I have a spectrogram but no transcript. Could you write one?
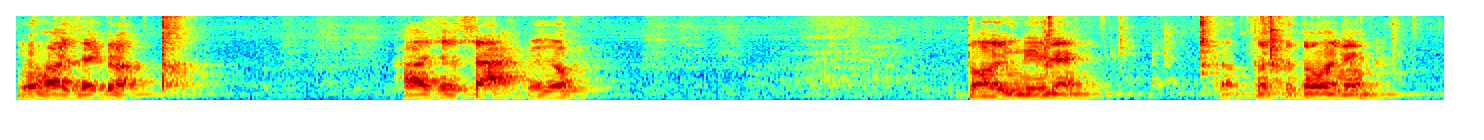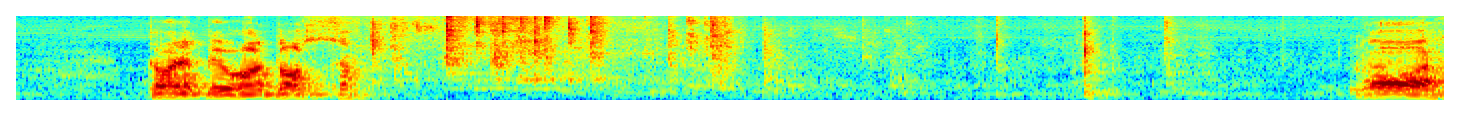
Nyt haisee kyllä haisee sähkö jo. Toimii ne. Katso se toinen. Toinen piuha on tossa. Noin.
